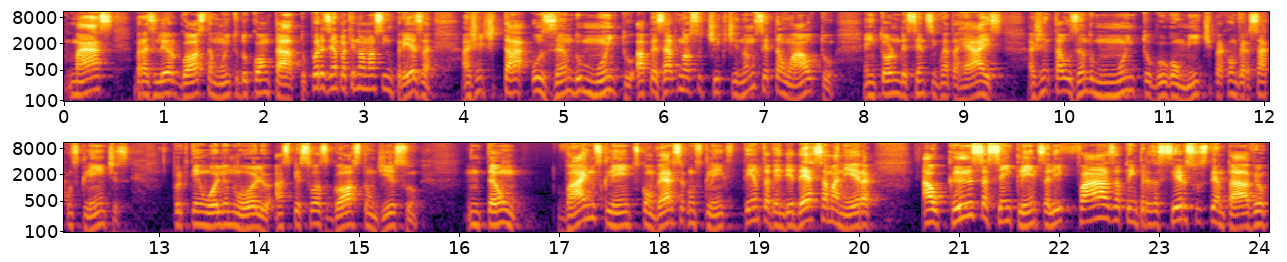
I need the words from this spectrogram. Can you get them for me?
mas brasileiro gosta muito do contato. Por exemplo, aqui na nossa empresa, a gente está usando muito, apesar do nosso ticket não ser tão alto, em torno de 150 reais, a gente está usando muito o Google Meet para conversar com os clientes, porque tem um olho no olho, as pessoas gostam disso. Então, vai nos clientes, conversa com os clientes, tenta vender dessa maneira, alcança 100 clientes ali, faz a tua empresa ser sustentável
